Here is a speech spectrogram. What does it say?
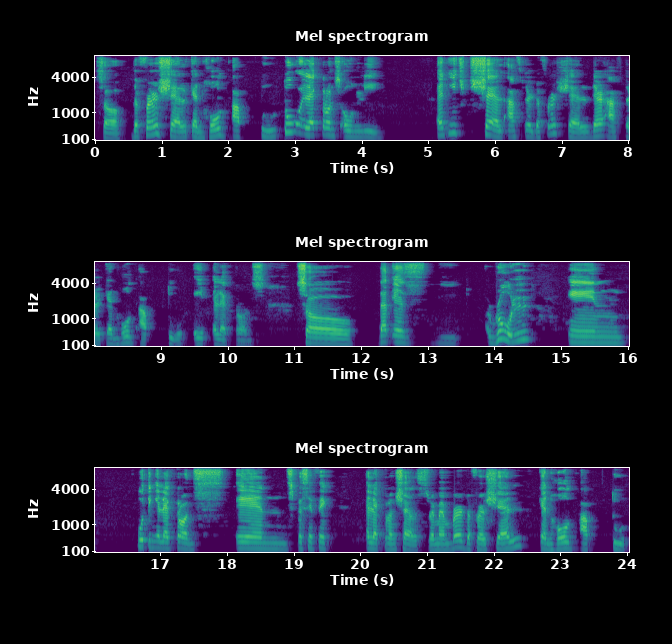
So, the first shell can hold up to two electrons only. And each shell after the first shell thereafter can hold up to eight electrons. So that is the rule in putting electrons in specific electron shells. Remember, the first shell can hold up to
